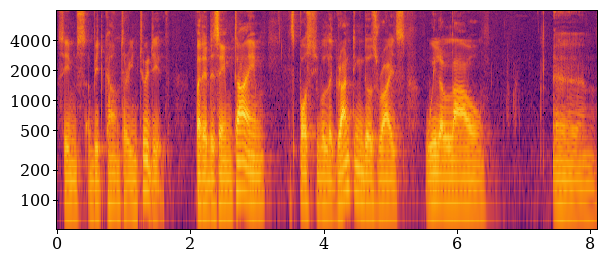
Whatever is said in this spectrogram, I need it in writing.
seems a bit counterintuitive. But at the same time, it's possible that granting those rights will allow um,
